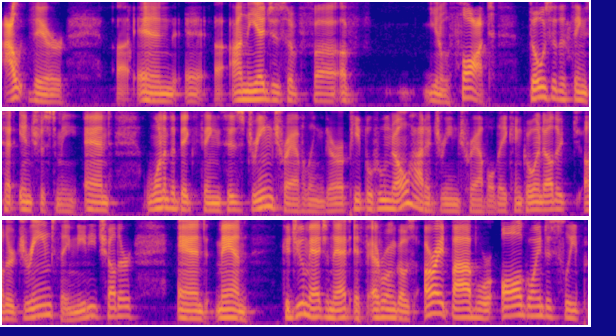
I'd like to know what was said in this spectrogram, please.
out there uh, and uh, on the edges of uh, of you know thought. Those are the things that interest me. And one of the big things is dream traveling. There are people who know how to dream travel. They can go into other other dreams. They meet each other. And man, could you imagine that if everyone goes, "All right, Bob, we're all going to sleep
